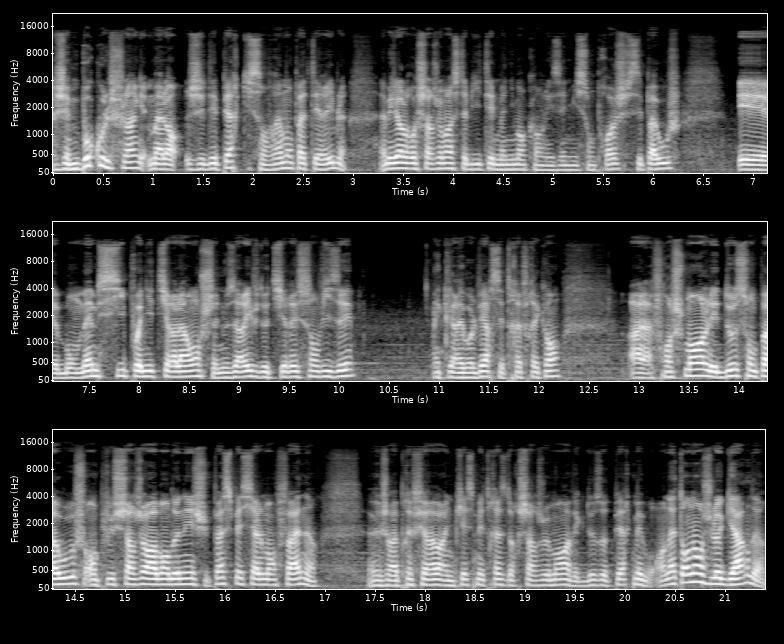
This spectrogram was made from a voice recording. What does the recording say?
J'aime beaucoup le flingue, mais alors j'ai des perks qui sont vraiment pas terribles. Améliore le rechargement, la stabilité et le maniement quand les ennemis sont proches, c'est pas ouf. Et bon, même si poignée de tir à la hanche, ça nous arrive de tirer sans viser, avec les revolvers c'est très fréquent. Voilà, franchement, les deux sont pas ouf. En plus, chargeur abandonné, je suis pas spécialement fan. Euh, j'aurais préféré avoir une pièce maîtresse de rechargement avec deux autres perks. Mais bon, en attendant, je le garde.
